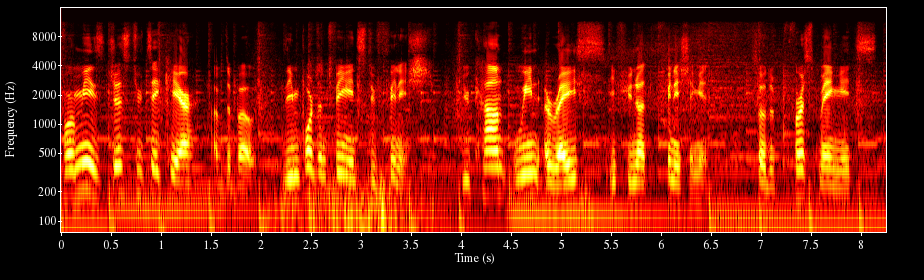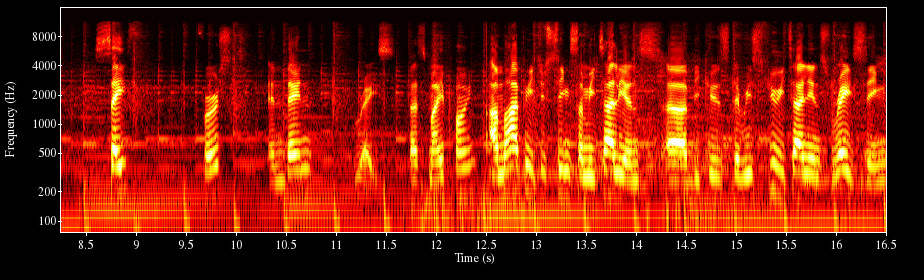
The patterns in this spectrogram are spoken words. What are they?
For me, it's just to take care of the boat. The important thing is to finish. You can't win a race if you're not finishing it. So the first thing is safe first and then race. That's my point. I'm happy to see some Italians uh, because there is few Italians racing,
